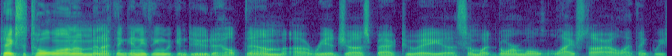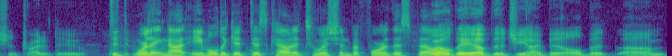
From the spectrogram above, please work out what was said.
takes a toll on them, and I think anything we can do to help them uh, readjust back to a uh, somewhat normal lifestyle, I think we should try to do. Did were they not able to get discounted tuition before this bill? Well, they have the GI Bill, but um,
